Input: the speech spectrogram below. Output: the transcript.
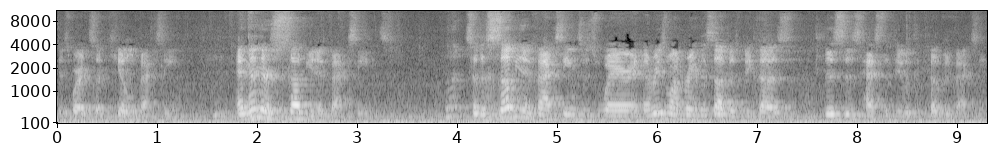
is where it's a killed vaccine. And then there's subunit vaccines. So the subunit vaccines is where, and the reason why I bring this up is because this is, has to do with the COVID vaccine.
